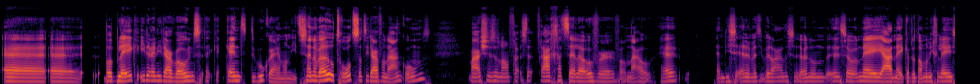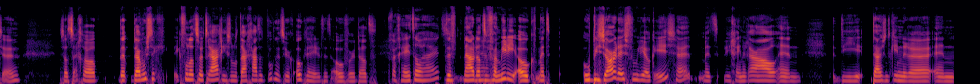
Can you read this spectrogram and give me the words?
Eh, eh, wat bleek, iedereen die daar woont eh, kent de boeken helemaal niet. Ze zijn er wel heel trots dat hij daar vandaan komt. Maar als je ze dan vragen gaat stellen over van nou, hè, en die scène met die bananen en zo, dan zo, nee, ja, nee, ik heb dat allemaal niet gelezen. Dus dat is echt wel, da- daar moest ik, ik vond dat zo tragisch, omdat daar gaat het boek natuurlijk ook de hele tijd over dat Vergetelheid. de, nou, dat Ja. de familie ook met hoe bizar deze familie ook is, hè, met die generaal en die duizend kinderen en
